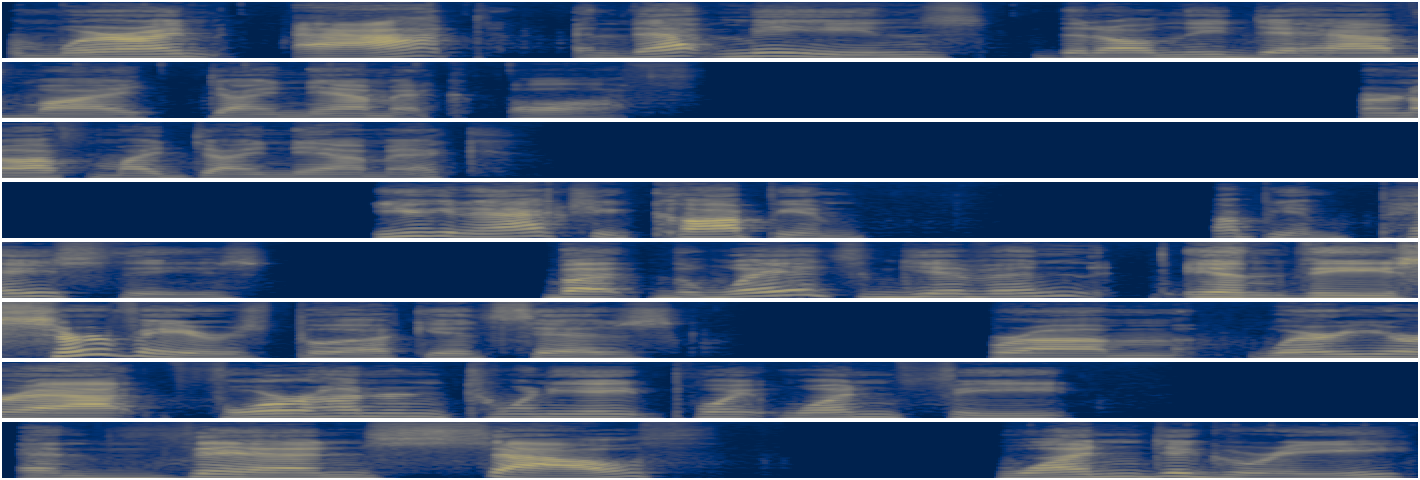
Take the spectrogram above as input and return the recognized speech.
from where I'm at, and that means that I'll need to have my dynamic off. Turn off my dynamic. You can actually copy and copy and paste these, but the way it's given in the surveyor's book, it says from where you're at, 428.1 feet, and then south, one degree,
